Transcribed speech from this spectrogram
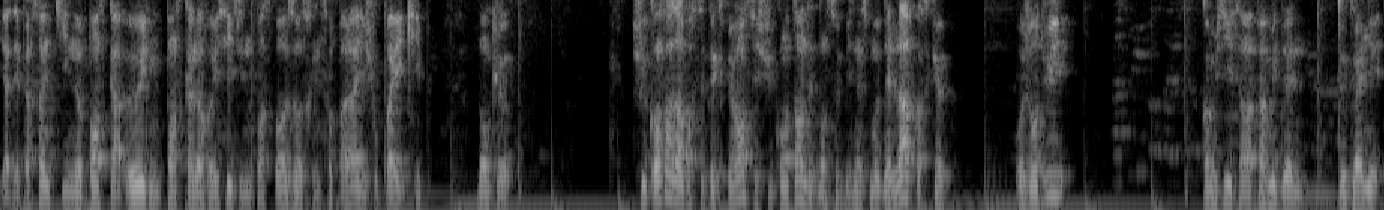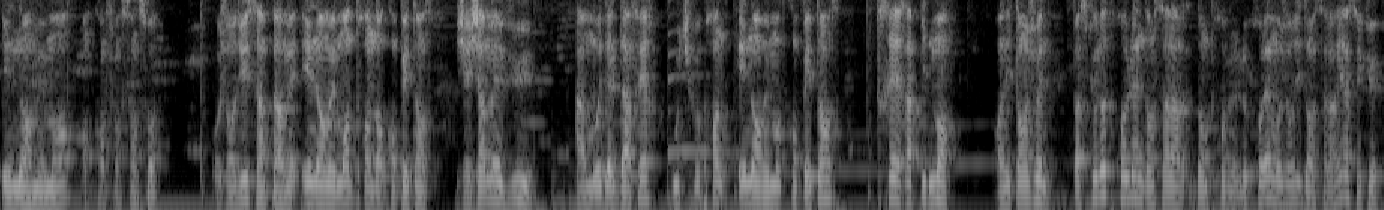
il y a des personnes qui ne pensent qu'à eux, ils ne pensent qu'à leur réussite, ils ne pensent pas aux autres, ils ne sont pas là, ils ne jouent pas équipe. Donc, euh, je suis content d'avoir cette expérience et je suis content d'être dans ce business model-là parce que aujourd'hui, comme je dis, ça m'a permis de, gagner énormément en confiance en soi. Aujourd'hui, ça me permet énormément de prendre en compétences. J'ai jamais vu un modèle d'affaires où tu peux prendre énormément de compétences très rapidement en étant jeune. Parce que l'autre problème dans le dans le problème, aujourd'hui dans le salariat, c'est que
